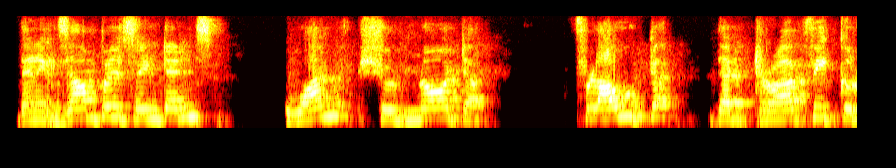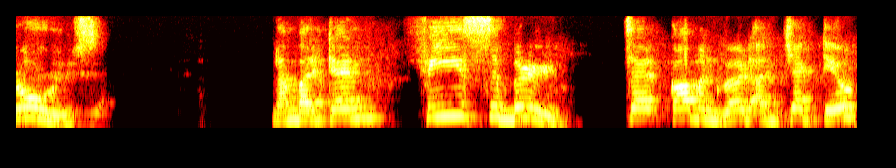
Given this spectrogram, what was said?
Then example sentence, one should not flout the traffic rules. Number 10, feasible. It's a common word, adjective,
